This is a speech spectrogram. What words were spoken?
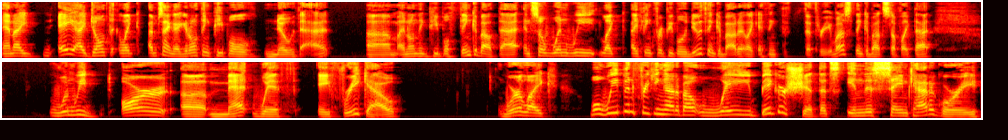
And I a I don't th- like I'm saying I don't think people know that. Um, I don't think people think about that. And so when we like, I think for people who do think about it, like I think the, the three of us think about stuff like that. When we are uh, met with a freak out, we're like, well, we've been freaking out about way bigger shit that's in this same category,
